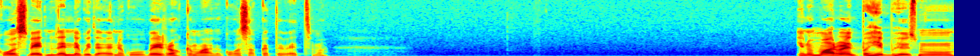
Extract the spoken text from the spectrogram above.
koos veetnud, enne kui te nagu veel rohkem aega koos hakkate veetma. Ja noh, ma arvan, et põhipõhjus mu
